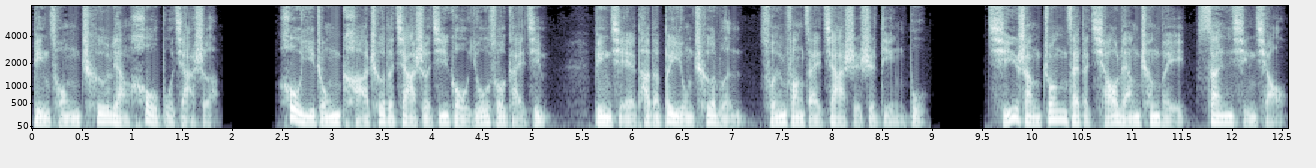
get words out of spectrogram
并从车辆后部架设。后一种卡车的架设机构有所改进，并且它的备用车轮存放在驾驶室顶部，其上装载的桥梁称为三型桥。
